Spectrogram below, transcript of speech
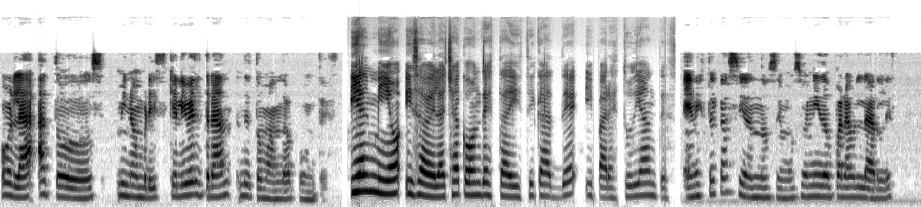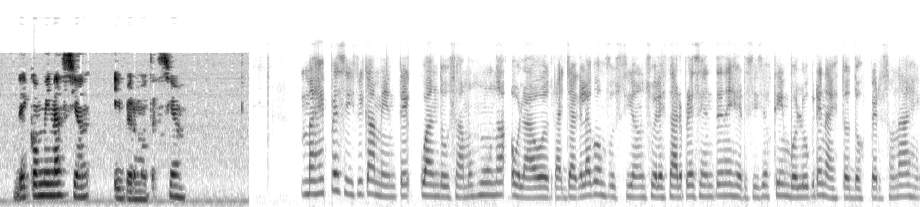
Hola a todos, mi nombre es Kelly Beltrán de Tomando Apuntes. Y el mío, Isabela Chacón de Estadística de y para Estudiantes. En esta ocasión nos hemos unido para hablarles de combinación y permutación. Más específicamente cuando usamos una o la otra, ya que la confusión suele estar presente en ejercicios que involucren a estos dos personajes.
